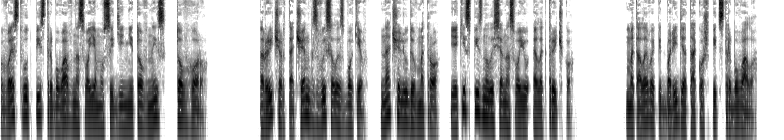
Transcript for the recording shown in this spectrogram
Вествуд пістрибував на своєму сидінні то вниз, то вгору. Ричард та Ченг звисали з боків, наче люди в метро, які спізнилися на свою електричку. Металеве підборіддя також підстрибувало.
